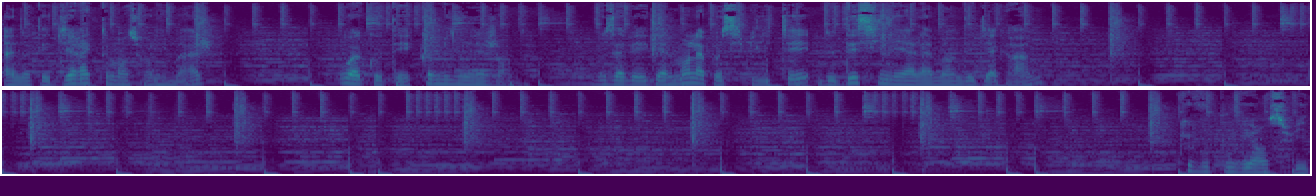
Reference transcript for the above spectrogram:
annoter directement sur l'image ou à côté comme une légende. Vous avez également la possibilité de dessiner à la main des diagrammes que vous pouvez ensuite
